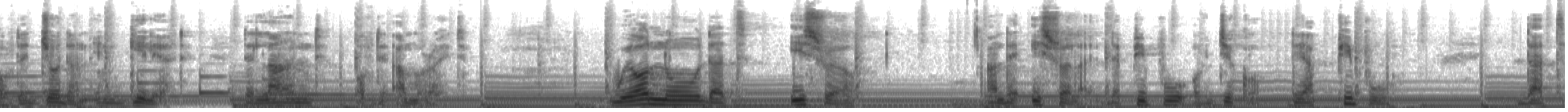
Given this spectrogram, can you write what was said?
of the Jordan in Gilead, the land of the Amorite. We all know that Israel and the Israelites, the people of Jacob, they are people that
